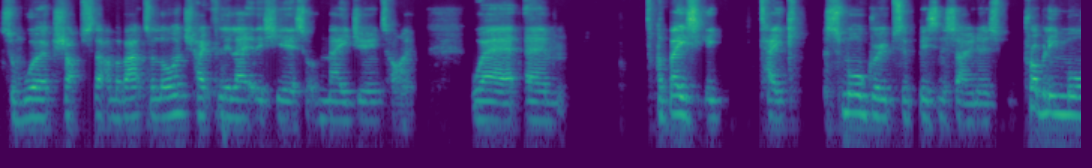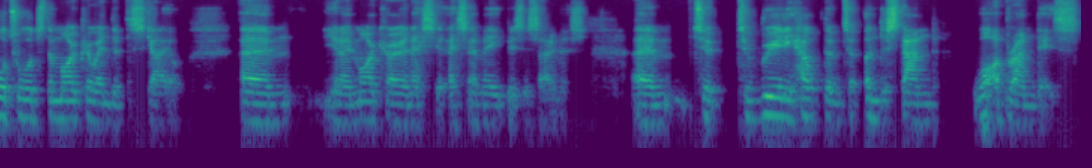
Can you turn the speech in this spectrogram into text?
some workshops that I'm about to launch, hopefully later this year, sort of May, June time, where um, I basically take small groups of business owners, probably more towards the micro end of the scale, um, you know, micro and SME business owners, um, to to really help them to understand what a brand is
